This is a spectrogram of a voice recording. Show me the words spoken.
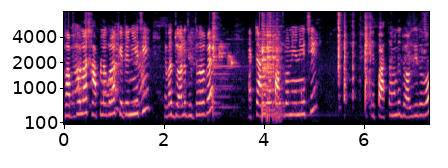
সবগুলা শাপলাগুলা কেটে নিয়েছি। এবার জলে ধুতে হবে। একটা আলাদা পাত্র নিয়ে নিয়েছি। এই পাত্রের মধ্যে জল দিয়ে দেবো।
